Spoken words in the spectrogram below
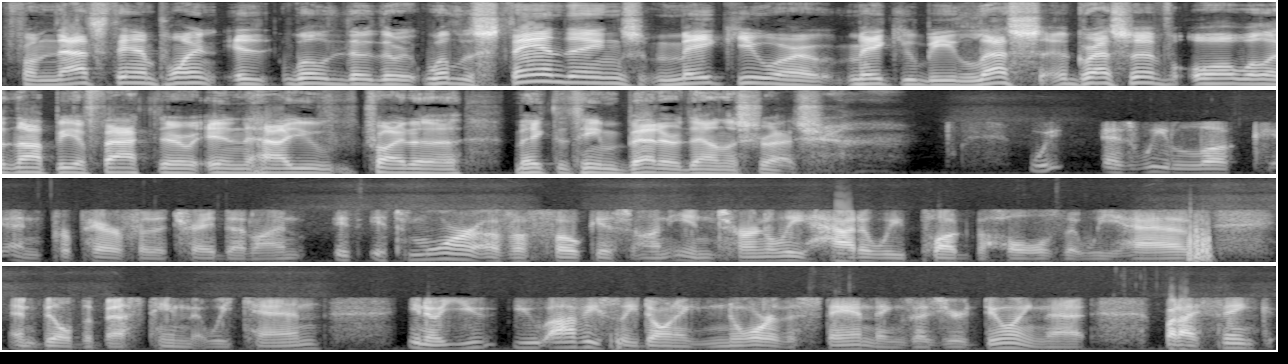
from that standpoint? Is, will the, the, will the standings make you or make you be less aggressive, or will it not be a factor in how you try to make the team better down the stretch? As we look and prepare for the trade deadline, it, it's more of a focus on internally how do we plug the holes that we have and build the best team that we can. You know, you you obviously don't ignore the standings as you're doing that, but I think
